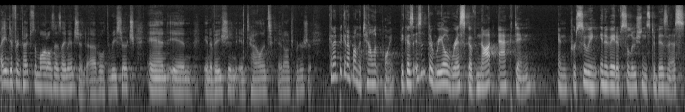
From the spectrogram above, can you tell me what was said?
in different types of models, as I mentioned, both research and in innovation, in talent, and entrepreneurship. Can I pick it up on the talent point? Because isn't the real risk of not acting and pursuing innovative solutions to business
